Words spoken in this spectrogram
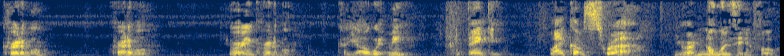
Credible. Credible. You are incredible. Cause y'all with me. Thank you. Like, comment, subscribe. You already know what it's hitting for.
